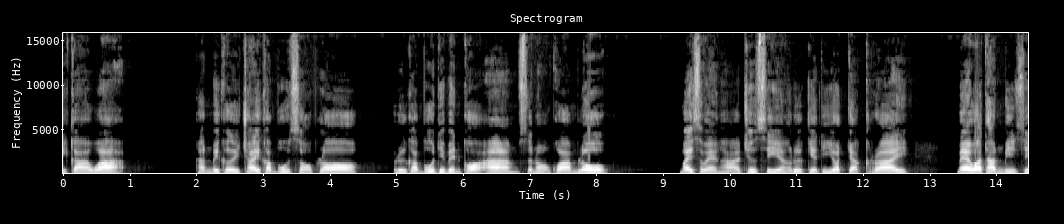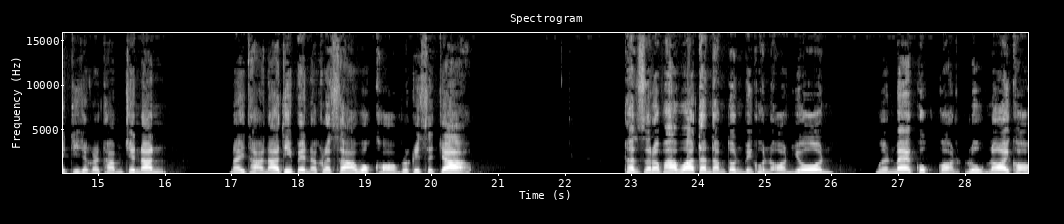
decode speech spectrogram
นิกาว่า ท่านไม่เคยใช้คำพูดสอพลอ หรือคำพูดที่เป็นข้ออ้าง สนองความโลภไม่แสวงหาชื่อเสียงหรือเกียรติยศจากใคร แม้ว่าท่านมีสิทธิ์ที่จะกระทำเช่นนั้น ในฐานะที่เป็นอัครสาวกของพระคริสต์เจ้า ท่านสารภาพว่าท่านทำตนเป็นคนอ่อนโยน เหมือนแม่กกกอดลูกน้อยของ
